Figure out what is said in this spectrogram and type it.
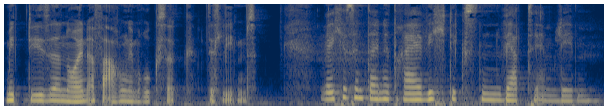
mit dieser neuen Erfahrung im Rucksack des Lebens. Welche sind deine drei wichtigsten Werte im Leben?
